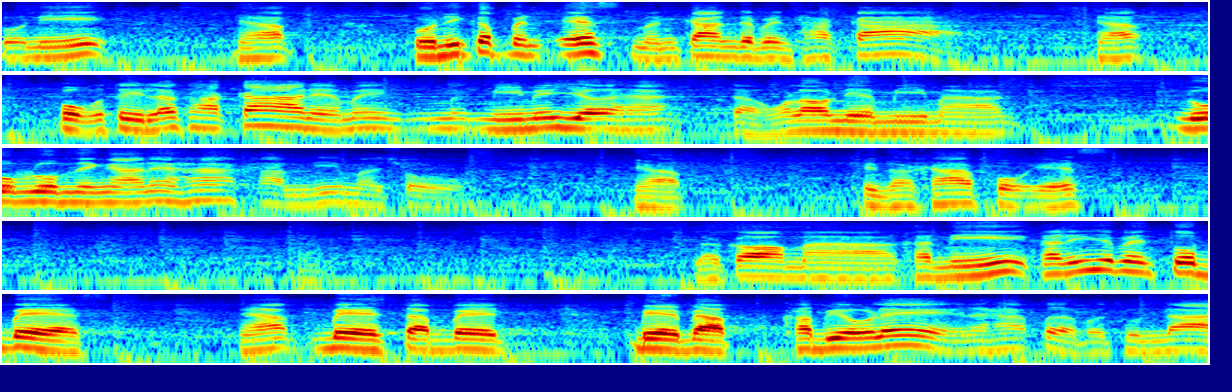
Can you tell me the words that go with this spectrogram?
ตัวนี้นะครับ ตัวนี้ก็เป็น S เหมือนกันแต่เป็นทาก้านะครับ ปกติแล้วทาก้าเนี่ยไม่มีไม่เยอะฮะ แต่ของเราเนี่ยมีมารวมๆในงานเนี่ยห้าคันที่มาโชว์นะครับ เป็นทาก้า 4S แล้วก็มาคันนี้ คันนี้จะเป็นตัวเบสนะครับ เบสแต่เบสเบสแบบคาบิโอเล่นะฮะ เปิดประทุนได้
